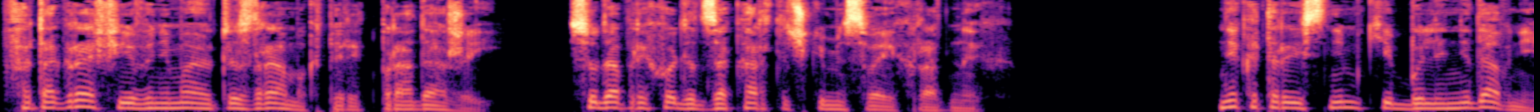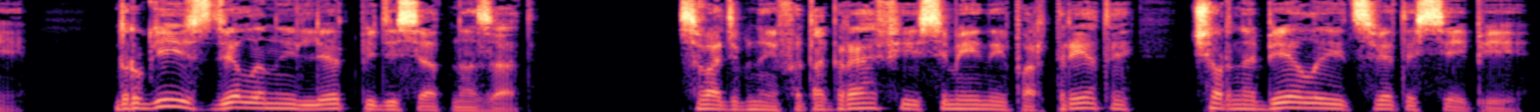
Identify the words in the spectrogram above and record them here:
«Фотографии вынимают из рамок перед продажей. Сюда приходят за карточками своих родных. Некоторые снимки были недавние, другие сделаны лет пятьдесят назад. Свадебные фотографии, семейные портреты, черно-белые цвета сепии.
